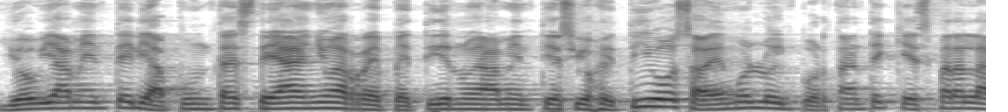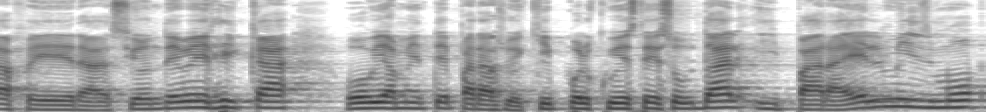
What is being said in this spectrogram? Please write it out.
y obviamente le apunta este año a repetir nuevamente ese objetivo. Sabemos lo importante que es para la Federación de Bélgica, obviamente para su equipo el Cueste Subdal y para él mismo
